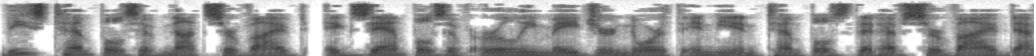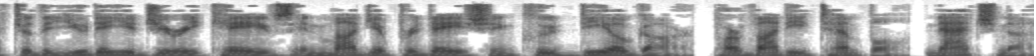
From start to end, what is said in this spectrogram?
These temples have not survived. Examples of early major North Indian temples that have survived after the Udayagiri caves in Madhya Pradesh include Deogarh, Parvati Temple, Nachna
